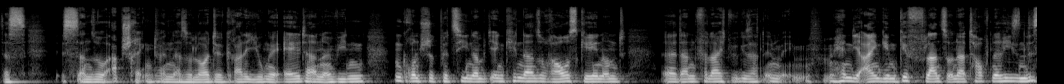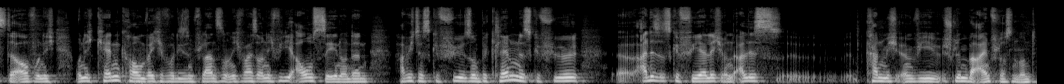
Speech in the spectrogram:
das ist dann so abschreckend, wenn also Leute, gerade junge Eltern, irgendwie ein, ein Grundstück beziehen, dann mit ihren Kindern so rausgehen und äh, dann vielleicht, wie gesagt, im, im Handy eingeben, Giftpflanze und da taucht eine Riesenliste auf und ich, und ich kenne kaum welche von diesen Pflanzen und ich weiß auch nicht, wie die aussehen. Und dann habe ich das Gefühl, so ein beklemmendes Gefühl, äh, alles ist gefährlich und alles äh, kann mich irgendwie schlimm beeinflussen. Und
